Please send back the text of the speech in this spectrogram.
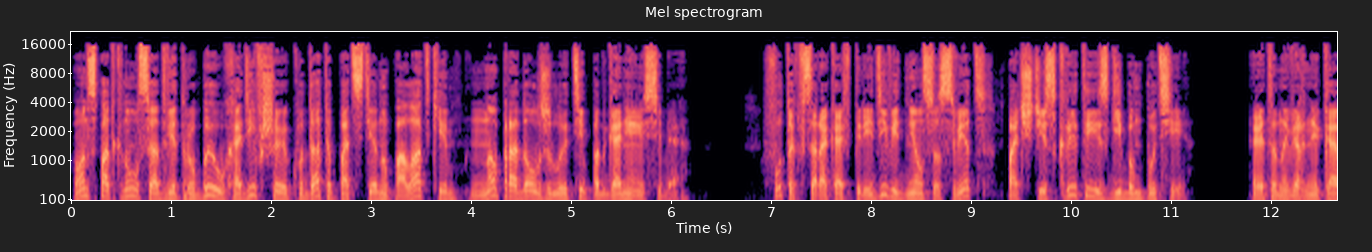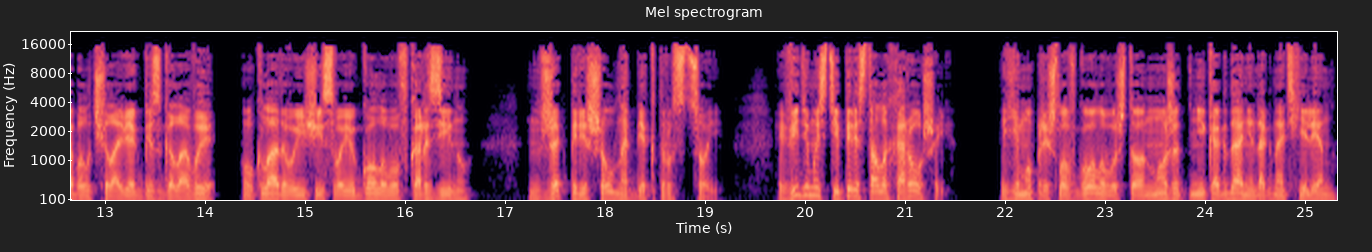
Он споткнулся о две трубы, уходившие куда-то под стену палатки, но продолжил идти, подгоняя себя. В футах в сорока впереди виднелся свет, почти скрытый изгибом пути. Это наверняка был человек без головы, укладывающий свою голову в корзину. Джек перешел на бег трусцой. Видимость теперь стала хорошей. Ему пришло в голову, что он может никогда не догнать Хелен.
